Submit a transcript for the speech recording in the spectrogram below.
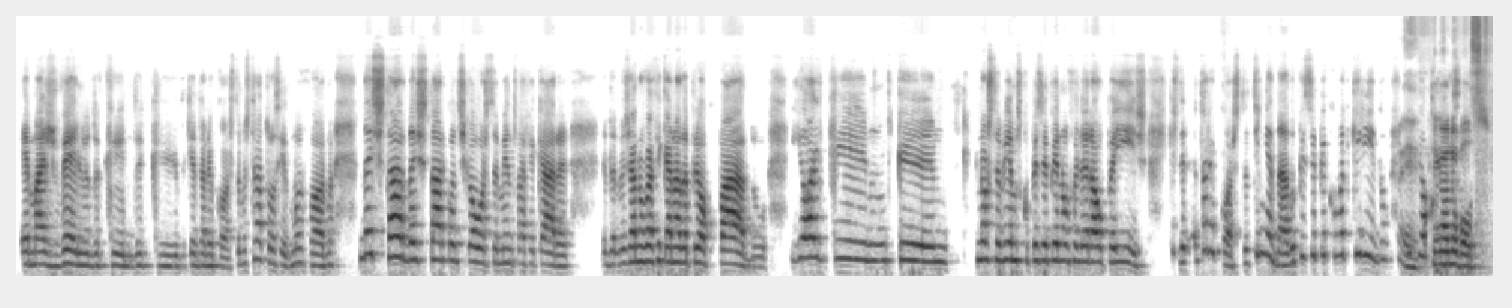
é, mais velho do que, de que, de que António Costa, mas tratou assim de uma forma, deixe estar, deixe estar, quando chegar o orçamento vai ficar, já não vai ficar nada preocupado, e olha que, que, que nós sabemos que o PCP não falhará o país. Quer dizer, António Costa tinha dado o PCP como adquirido. É, tinha no bolso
